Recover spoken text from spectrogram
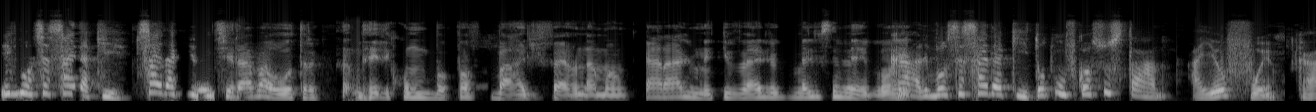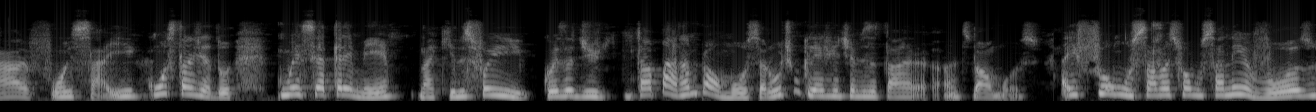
E você sai daqui. Sai daqui. Ele tirava outra dele com barra de ferro na mão. Caralho, mano, que velho, velho sem vergonha. Cara, e você sai daqui. Todo mundo ficou assustado. Aí eu fui. Cara, fui sair constrangedor. Comecei a tremer naquilo. Isso foi coisa de. Tava parando pro almoço. Era o último cliente que a gente ia visitar antes do almoço. Aí fui almoçar, mas fui almoçar nervoso.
